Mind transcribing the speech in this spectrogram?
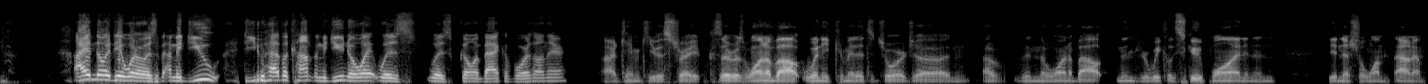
I had no idea what it was about. I mean, do you do you have a comp? I mean, do you know what was was going back and forth on there? I can't even keep it straight because there was one about when he committed to Georgia, and uh, then the one about then your weekly scoop one, and then the initial one. I don't know.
